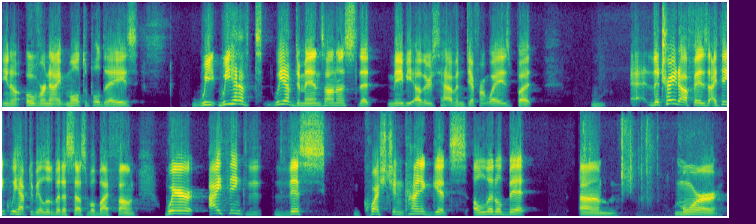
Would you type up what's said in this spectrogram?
you know, overnight, multiple days we we have we have demands on us that maybe others have in different ways, but uh, the trade-off is I think we have to be a little bit accessible by phone. Where I think th- this question kind of gets a little bit um, more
